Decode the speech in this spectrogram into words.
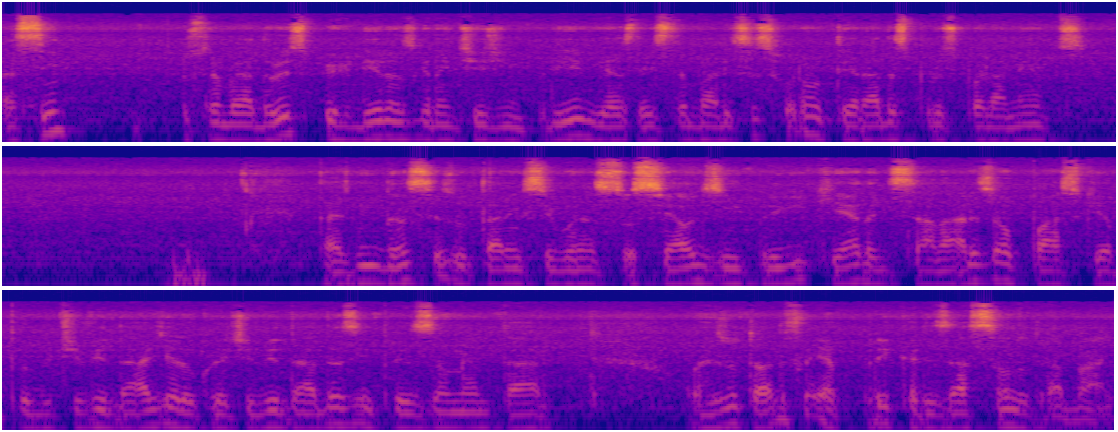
Assim, os trabalhadores perderam as garantias de emprego e as leis trabalhistas foram alteradas pelos parlamentos. Tais mudanças resultaram em segurança social, desemprego e queda de salários, ao passo que a produtividade e a lucratividade das empresas aumentaram. O resultado foi a precarização do trabalho.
